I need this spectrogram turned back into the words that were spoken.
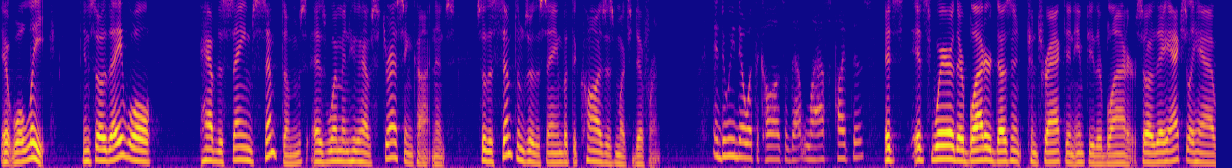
it will leak. And so they will have the same symptoms as women who have stress incontinence. So the symptoms are the same, but the cause is much different. And do we know what the cause of that last type is? It's, it's where their bladder doesn't contract and empty their bladder. So they actually have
